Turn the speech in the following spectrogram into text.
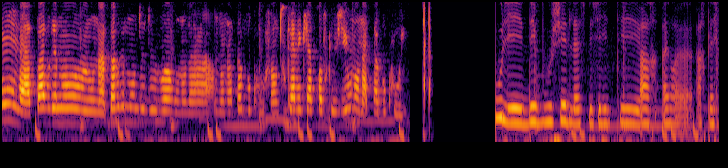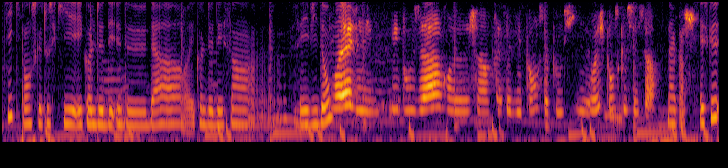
On n'a pas vraiment, on n'a pas vraiment de devoirs, on en a, on en a pas beaucoup. Enfin, en tout cas, avec la prof que j'ai, on en a pas beaucoup, oui. Les débouchés de la spécialité art, art, euh, art plastique, je pense que tout ce qui est école de d'art, école de dessin, euh, c'est évident. Ouais, les, les beaux-arts, euh, ça, ça dépend, ça peut aussi. euh, ouais, je pense que c'est ça. D'accord. Est-ce que,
